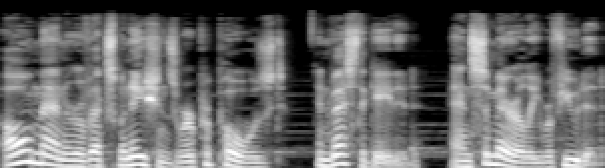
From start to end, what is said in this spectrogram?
all manner of explanations were proposed, investigated, and summarily refuted.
